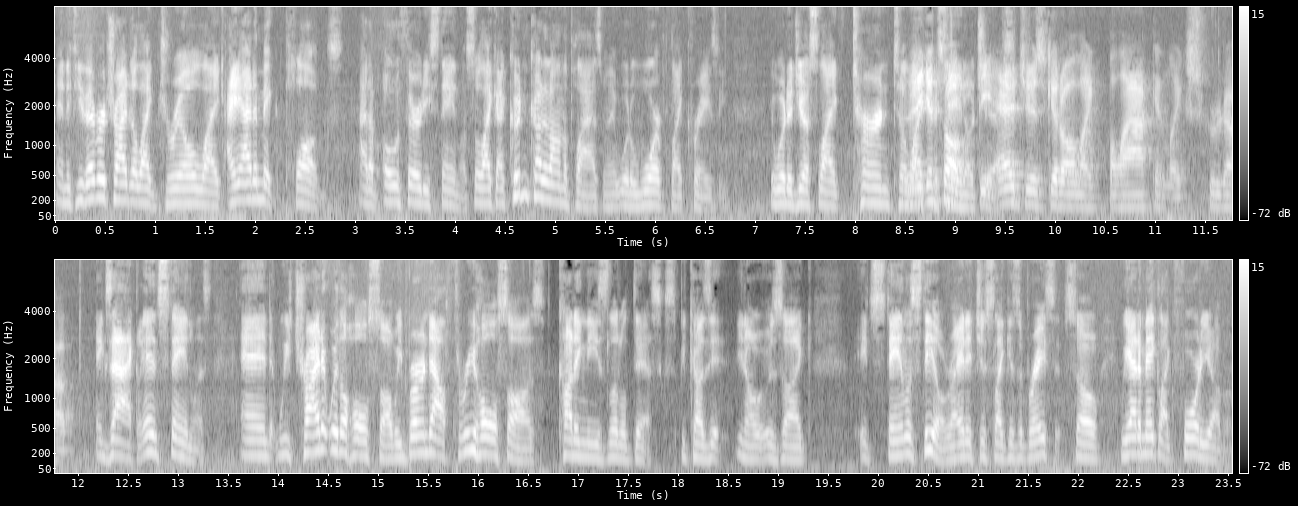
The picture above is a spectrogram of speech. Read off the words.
And if you've ever tried to like drill like I had to make plugs out of 030 stainless. So like I couldn't cut it on the plasma. It would have warped like crazy. it would have just like turned to And like potato all, chips. the edges get all like black and like screwed up. Exactly, and stainless. And we tried it with a hole saw. We burned out three hole saws cutting these little discs because it, you know, it was like it's stainless steel, right? It just like is abrasive. So we had to make like 40 of them.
